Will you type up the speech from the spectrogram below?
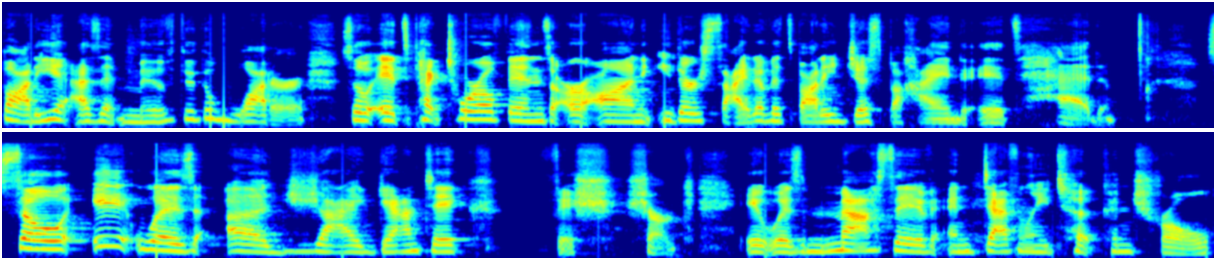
body as it moved through the water. So its pectoral fins are on either side of its body, just behind its head. So it was a gigantic fish shark. It was massive and definitely took control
